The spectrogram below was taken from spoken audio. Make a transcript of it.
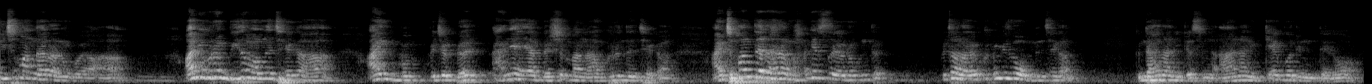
이천만 나라는 거야. 아니 그럼 믿음 없는 제가 아니 뭐저몇 아니야 몇십만 하고 그러던 제가 아니 천 대를 하라고 하겠어요 여러분들? 그렇잖아요? 그 믿음 없는 제가? 근데 하나님께서는 하나님 깨버리는데요.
